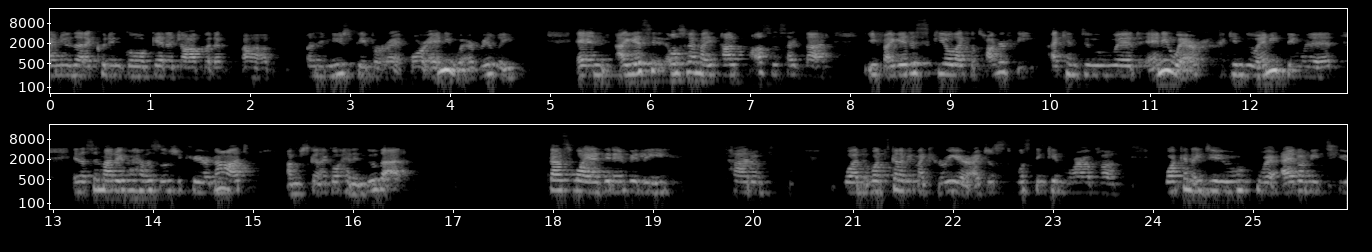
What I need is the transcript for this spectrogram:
I knew that I couldn't go get a job at a uh, at a newspaper or anywhere really. And I guess it, also in my thought process, I thought if I get a skill like photography, I can do it anywhere. I can do anything with it. It doesn't matter if I have a social security or not. I'm just gonna go ahead and do that. That's why I didn't really thought of what what's gonna be my career. I just was thinking more of a what can I do where I don't need to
